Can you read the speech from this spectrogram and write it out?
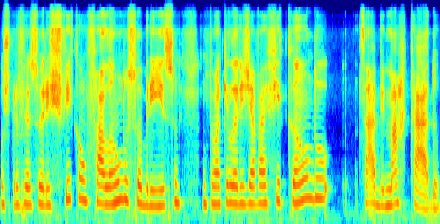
os professores ficam falando sobre isso, então aquilo ali já vai ficando sabe, marcado.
